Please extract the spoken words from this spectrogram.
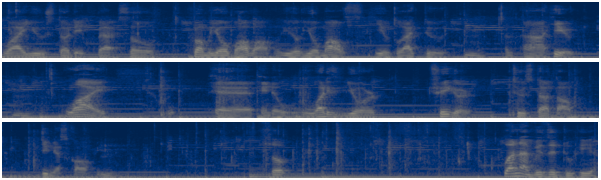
why you studied, but so from your bubble, your, your mouth, he would like to uh, hear why uh, and what is your trigger to start up Genius Coffee. So when I visit to here,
